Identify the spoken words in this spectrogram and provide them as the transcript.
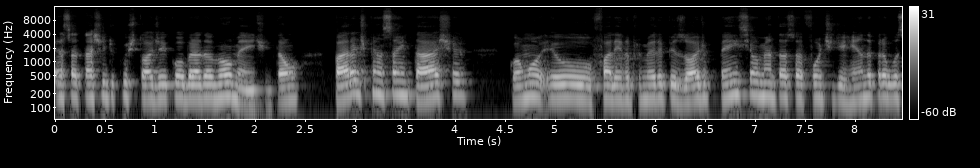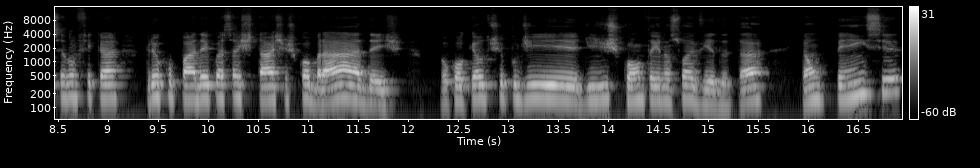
essa taxa de custódia cobrada anualmente. Então, para de pensar em taxa, como eu falei no primeiro episódio, pense em aumentar sua fonte de renda para você não ficar preocupado aí com essas taxas cobradas ou qualquer outro tipo de, de desconto aí na sua vida, tá? Então pense,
